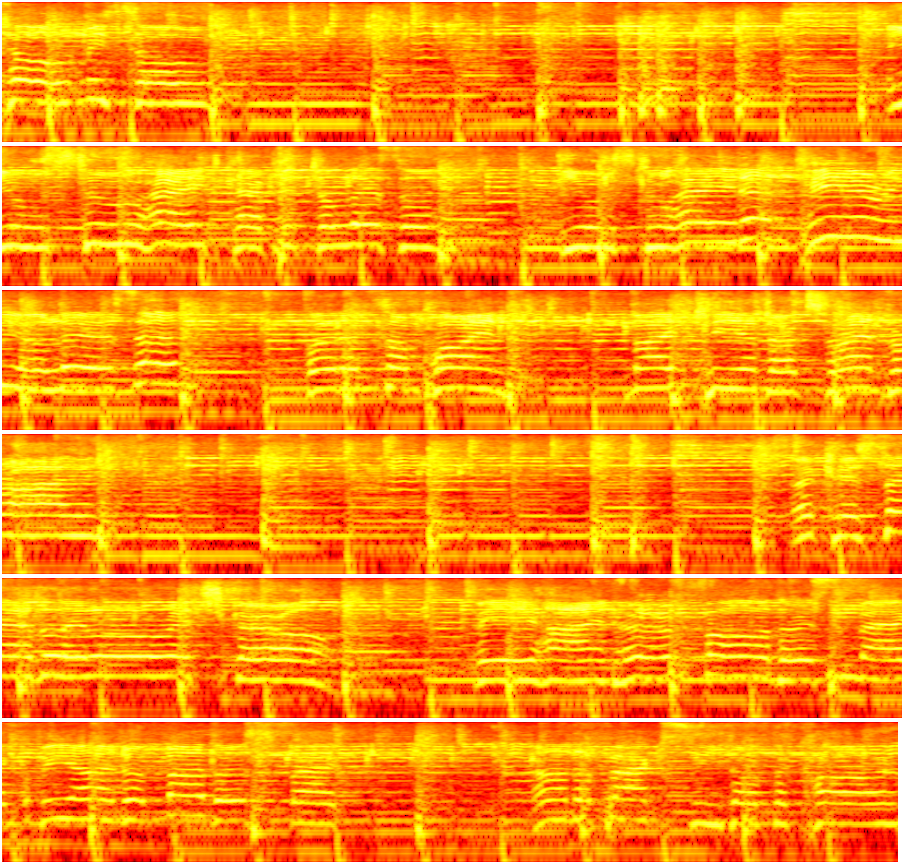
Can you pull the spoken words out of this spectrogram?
told me so. Used to hate capitalism, used to hate imperialism. But at some point, my tear ducts ran dry. I kissed that little rich girl behind her father's back, behind her mother's back, on the back seat of the car.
